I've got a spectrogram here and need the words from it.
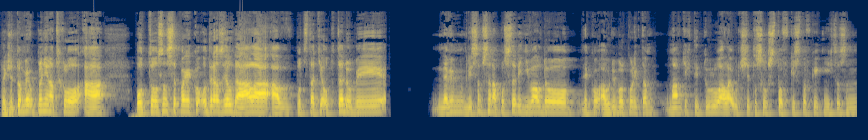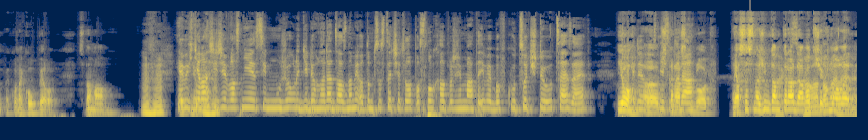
Takže to mě úplně nadchlo a od toho jsem se pak jako odrazil dál a, a v podstatě od té doby nevím, když jsem se naposledy díval do jako Audible, kolik tam mám těch titulů, ale určitě to jsou stovky, stovky knih, co jsem jako nakoupil, co tam mám. Mm-hmm. Já bych chtěla říct, že vlastně si můžou lidi dohledat záznamy o tom, co jste četl a poslouchal, protože máte i webovku co čtu CZ. Jo, kde vlastně 14. blog. Já se snažím tam tak teda dávat všechno, ale,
